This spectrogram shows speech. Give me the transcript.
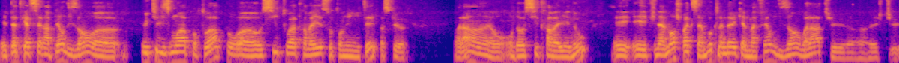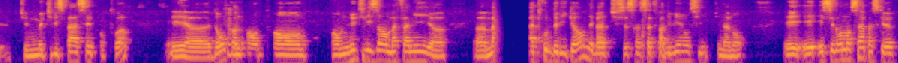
Et peut-être qu'elle s'est rappelée en disant utilise-moi pour toi, pour aussi toi travailler sur ton unité, parce que voilà, hein, on, doit aussi travailler nous. Et, et, finalement, je crois que c'est un beau clin d'œil qu'elle m'a fait en me disant voilà, tu, tu, tu ne m'utilises pas assez pour toi, Et donc, mmh. en, en, en, utilisant ma famille, ma, troupe de licorne, eh ben, ça, ça te fera du bien aussi, finalement. Et, et, et c'est vraiment ça, parce que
